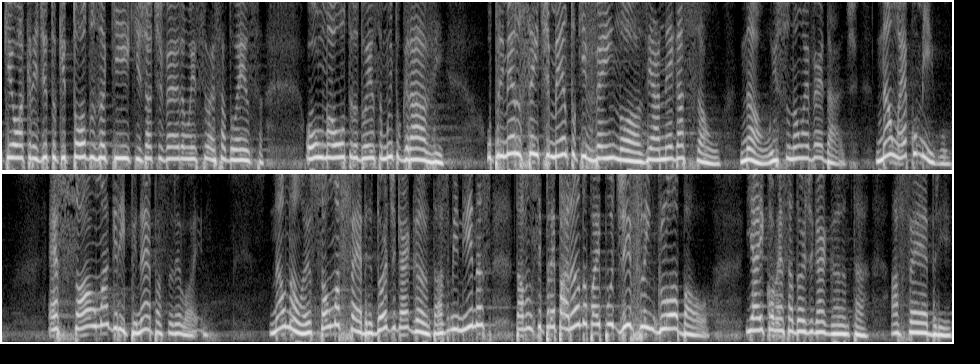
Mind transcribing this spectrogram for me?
que eu acredito que todos aqui que já tiveram esse, essa doença, ou uma outra doença muito grave, o primeiro sentimento que vem em nós é a negação. Não, isso não é verdade. Não é comigo. É só uma gripe, né, pastor Eloy? Não, não, é só uma febre, dor de garganta. As meninas estavam se preparando para ir para o Difflin Global. E aí começa a dor de garganta, a febre,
